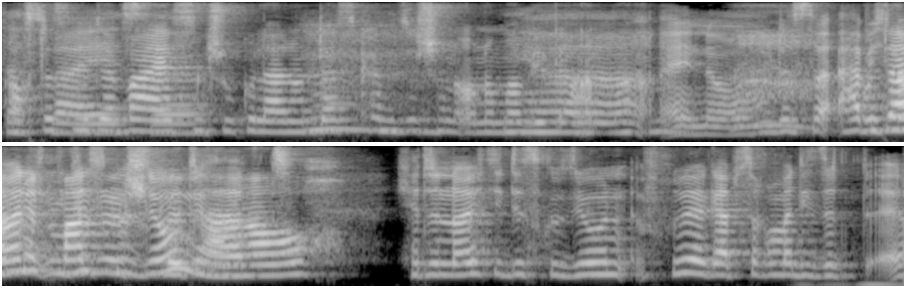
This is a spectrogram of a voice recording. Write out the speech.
Das auch das mit der Weiße. weißen Schokolade und das können sie schon auch nochmal vegan machen. I know. Das habe ich neulich mit Diskussion gehabt. auch. Ich hatte neulich die Diskussion, früher gab es doch immer diese äh,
